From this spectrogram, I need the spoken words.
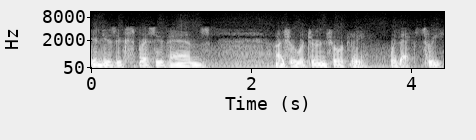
in his expressive hands? I shall return shortly with Act Three.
